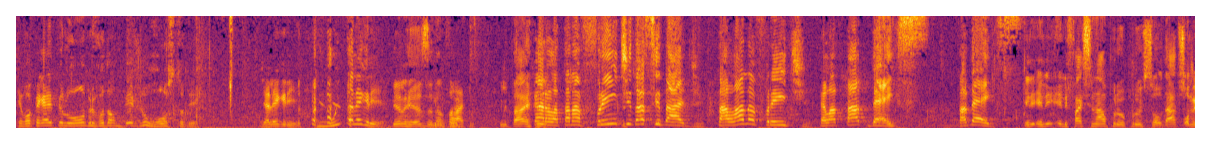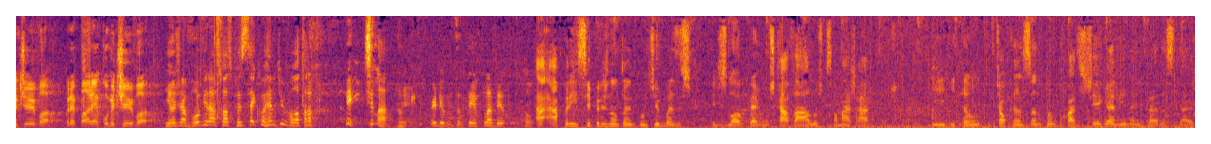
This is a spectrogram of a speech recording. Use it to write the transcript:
Eu vou pegar ele pelo ombro e vou dar um beijo no rosto dele. De alegria. Muita alegria. Beleza, não. Falar foi- Ele tá. Cara, ela tá na frente da cidade. Tá lá na frente. Ela tá 10. Tá 10. ele, ele, ele faz sinal pro, pros soldados. Comitiva, preparem a comitiva. E eu já vou virar suas coisas e sair correndo de volta lá pra frente lá. Não quero perder muito tempo lá dentro. A, a princípio eles não estão indo contigo, mas eles, eles logo pegam os cavalos, que são mais rápidos, e estão te alcançando quando tu quase chega ali na entrada da cidade.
